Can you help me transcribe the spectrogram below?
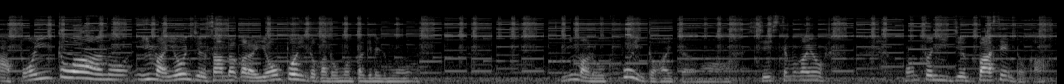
あポイントはあの今43だから4ポイントかと思ったけれども今6ポイント入ったよな。システムがよ本当に10%か？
